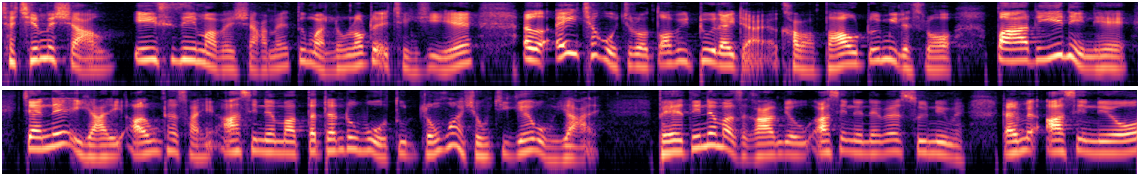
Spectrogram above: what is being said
ချက်ချင်းမရှာဘူးအေးစစ်စစ်မှာပဲရှာမယ်သူ့မှာလုံလောက်တဲ့အချိန်ရှိရဲအဲ့တော့အဲ့ဒီချက်ကိုကျွန်တော်သွားပြီးတွေးလိုက်တာအခါမှာဘာလို့တွေးမိလဲဆိုတော့ပါတီအနေနဲ့ကြံတဲ့အရာတွေအားလုံးထက်ဆိုင်အာဆင်နယ်မှာတက်တန်းတို့ဖို့သူလုံးဝယုံကြည်ခဲ့ပုံရတယ်ဘယ်အသင်းနဲ့မှစကားမပြောဘူးအာဆင်နယ်နဲ့ပဲဆွေးနွေးမယ်ဒါပေမဲ့အာဆင်နယ်ရော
